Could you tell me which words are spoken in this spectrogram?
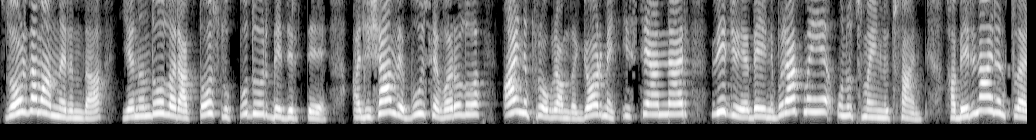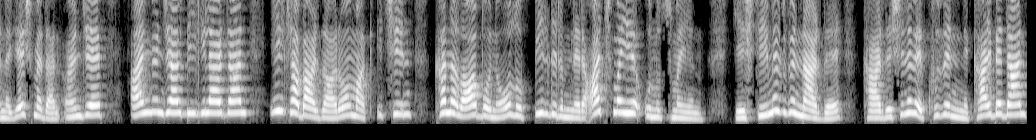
Zor zamanlarında yanında olarak dostluk budur dedirtti. Alişan ve Buse Varol'u aynı programda görmek isteyenler videoya beğeni bırakmayı unutmayın lütfen. Haberin ayrıntılarına geçmeden önce en güncel bilgilerden ilk haberdar olmak için kanala abone olup bildirimleri açmayı unutmayın. Geçtiğimiz günlerde kardeşini ve kuzenini kaybeden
